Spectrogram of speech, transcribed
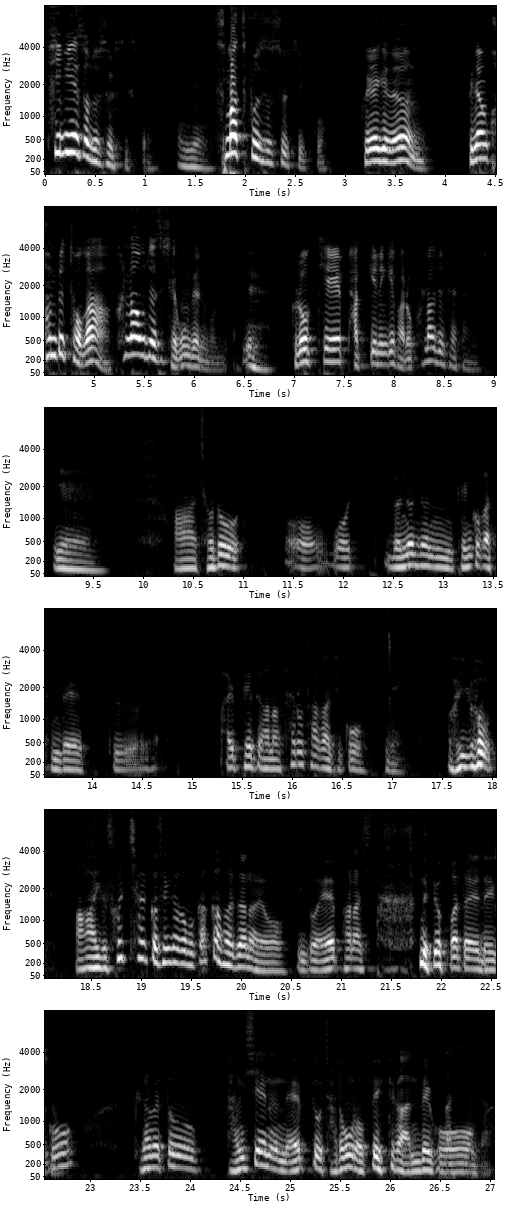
TV에서도 쓸 수 있어요. 어, 예. 스마트폰에서 쓸 수 있고. 그 얘기는 그냥 컴퓨터가 클라우드에서 제공되는 겁니다. 네. 그렇게 바뀌는 게 바로 클라우드 세상이죠. 예. 아, 저도, 어, 뭐, 몇 년 전 된 것 같은데, 그, 아이패드 하나 새로 사가지고, 네. 어, 이거, 아, 이거 설치할 거 생각하면 깝깝하잖아요. 이거 앱 하나씩 다 내려받아야 그렇죠. 되고, 그 다음에 또, 당시에는 앱도 자동으로 업데이트가 안 되고, 맞습니다.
